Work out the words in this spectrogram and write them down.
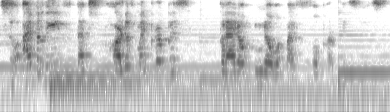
So I believe that's part of my purpose, but I don't know what my full purpose is.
